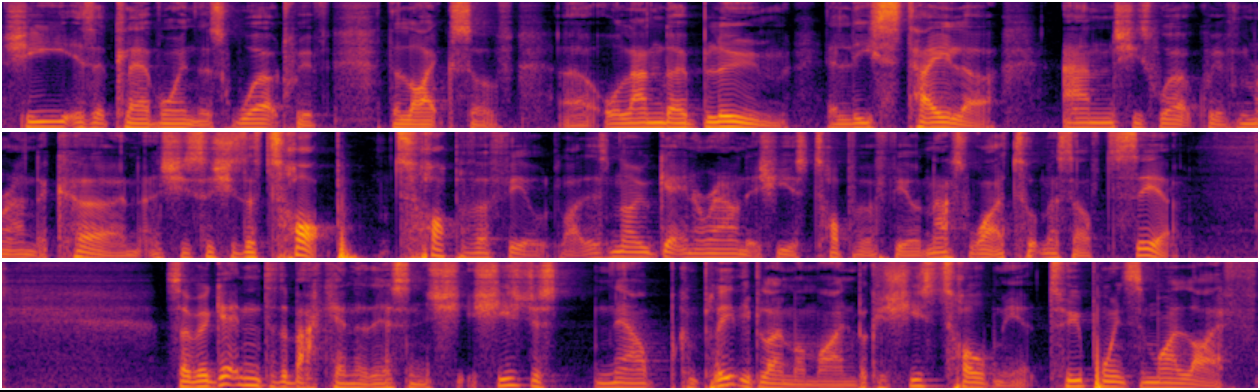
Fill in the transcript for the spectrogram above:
she is a clairvoyant that's worked with the likes of uh, Orlando Bloom, Elise Taylor, and she's worked with Miranda Kerr, and she's so she's a top top of her field. Like there's no getting around it. She is top of her field, and that's why I took myself to see her. So we're getting to the back end of this, and she, she's just now completely blown my mind because she's told me at two points in my life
